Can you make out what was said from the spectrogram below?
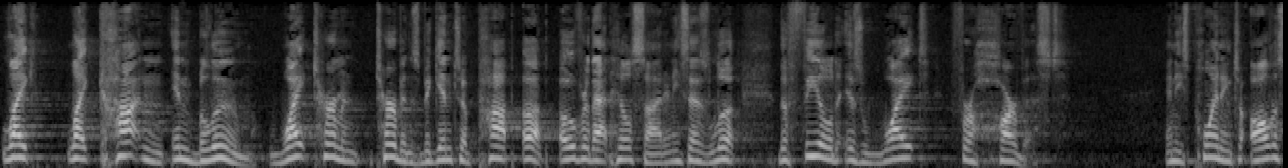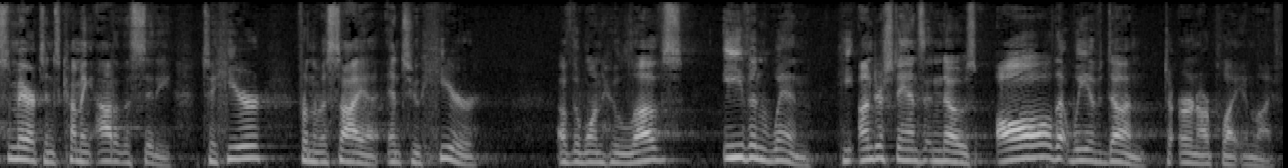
Like like cotton in bloom, white turban, turbans begin to pop up over that hillside. And he says, Look, the field is white for harvest. And he's pointing to all the Samaritans coming out of the city to hear from the Messiah and to hear of the one who loves even when he understands and knows all that we have done to earn our plight in life.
